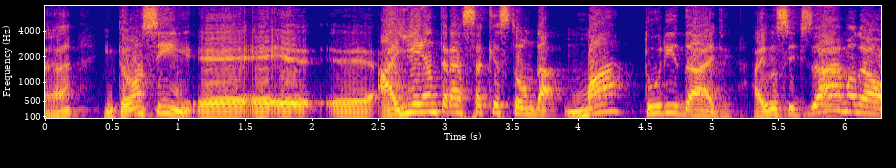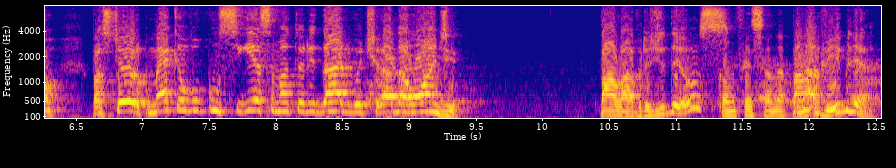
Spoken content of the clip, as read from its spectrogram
Né? Então, assim, é, é, é, aí entra essa questão da maturidade. Aí você diz, ah, Manuel, pastor, como é que eu vou conseguir essa maturidade? Vou tirar da onde? Palavra de Deus. Confessando a palavra. Na Bíblia.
